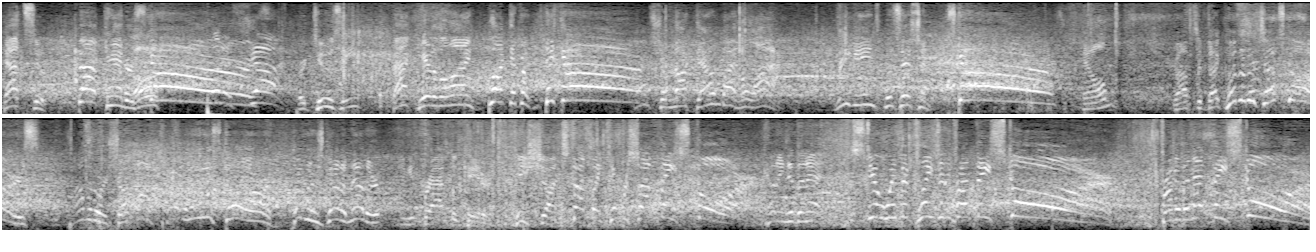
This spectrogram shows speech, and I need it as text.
Datsyuk backhander oh, scores. shot. Bertuzzi back here to the line. Blocked it. from- They score. Armstrong knocked down by Halak. Regains position. Scores. Helm drops it back, Hudler shot scores! Commodore shot oh, off, Carolina score! Hudler's got another. And for Abdelkader. His shot stopped by Kiprusoff, they score! Cutting to the net, still with it, plays in front, they score! Front of the net, they score!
